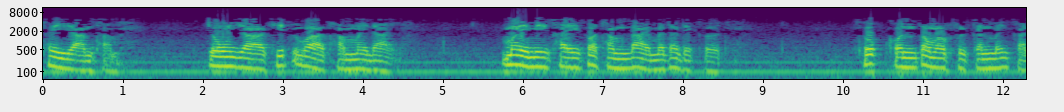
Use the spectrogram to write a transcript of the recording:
พยายามทำจงอย่าคิดว่าทำไม่ได้ ไม่มีใครก็ทำได้มาตั้งแต่เกิด ทุกคนต้องมาฝึกกันเหมือนกัน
